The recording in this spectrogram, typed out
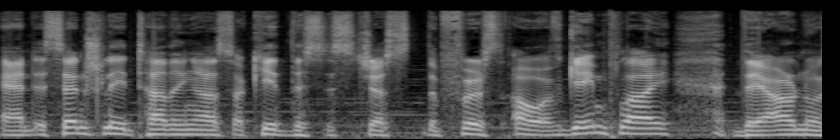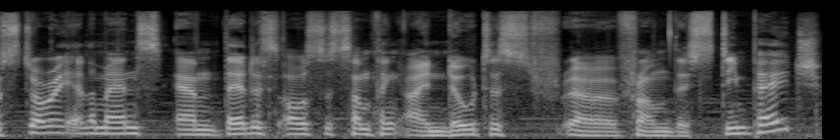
and essentially telling us, okay, this is just the first hour of gameplay. There are no story elements and that is also something I noticed uh, from the Steam page.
